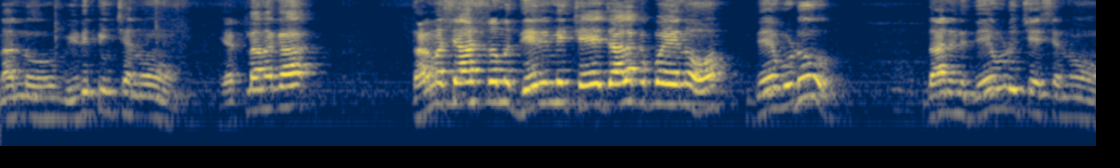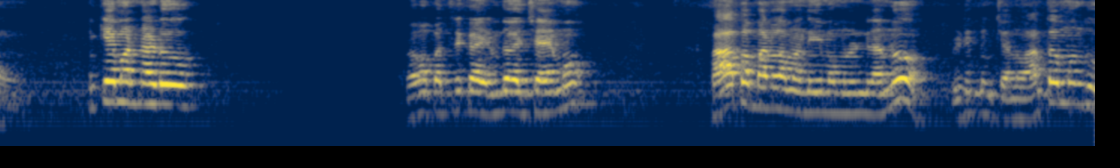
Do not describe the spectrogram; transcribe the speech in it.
నన్ను విడిపించను. ఎట్లనగా ధర్మశాస్త్రము దేనిని చేయజాలకపోయానో దేవుడు దానిని దేవుడు చేశాను ఇంకేమంటున్నాడు? రోమపత్రిక ఎనిమిదో అధ్యాయము పాప మరణముల నియమం నుండి నన్ను విడిపించాను. అంతకుముందు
